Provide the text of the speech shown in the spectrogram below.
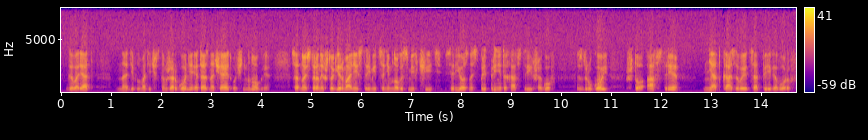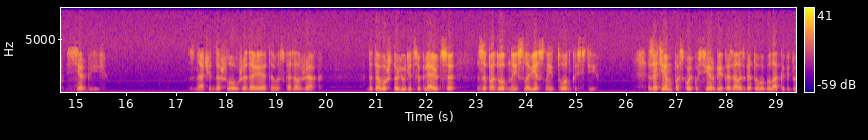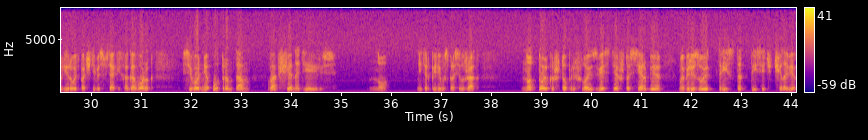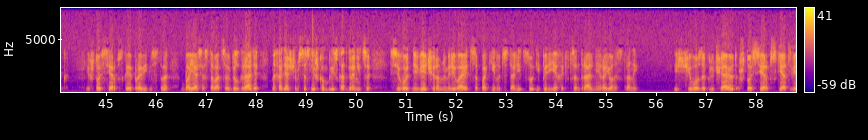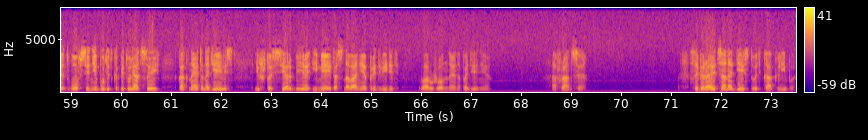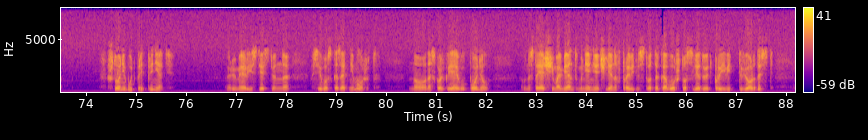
Говорят, на дипломатическом жаргоне это означает очень многое. С одной стороны, что Германия стремится немного смягчить серьезность предпринятых Австрией шагов, с другой, что Австрия не отказывается от переговоров с Сербией. «Значит, дошло уже до этого», — сказал Жак. «До того, что люди цепляются за подобные словесные тонкости». Затем, поскольку Сербия, казалось, готова была капитулировать почти без всяких оговорок, сегодня утром там вообще надеялись. «Но?» — нетерпеливо спросил Жак. «Но только что пришло известие, что Сербия мобилизует 300 тысяч человек» и что сербское правительство, боясь оставаться в Белграде, находящемся слишком близко от границы, сегодня вечером намеревается покинуть столицу и переехать в центральные районы страны. Из чего заключают, что сербский ответ вовсе не будет капитуляцией, как на это надеялись, и что Сербия имеет основания предвидеть вооруженное нападение. А Франция? Собирается она действовать как-либо? Что-нибудь предпринять? Рюмер, естественно, всего сказать не может. Но, насколько я его понял, в настоящий момент мнение членов правительства таково, что следует проявить твердость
